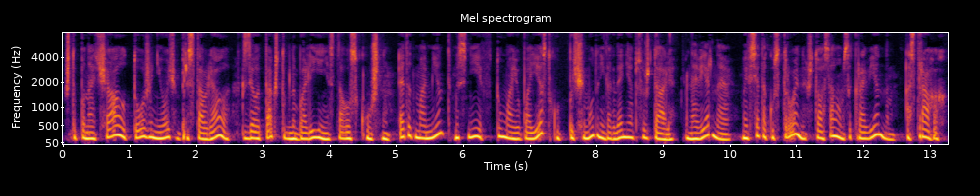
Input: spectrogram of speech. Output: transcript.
что поначалу тоже не очень представляла, как сделать так, чтобы на Бали ей не стало скучно. Этот момент мы с ней в ту мою поездку почему-то никогда не обсуждали. Наверное, мы все так устроены, что о самом сокровенном, о страхах,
